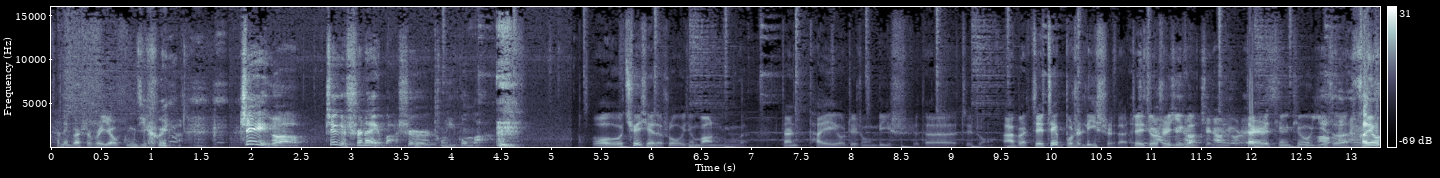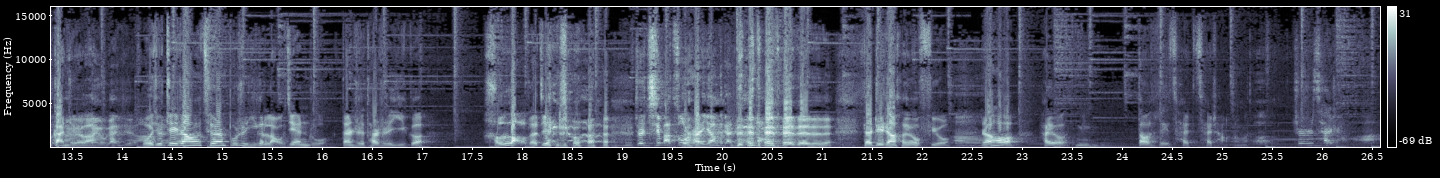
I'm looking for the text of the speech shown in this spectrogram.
它那边是不是也有共济会啊？这个这个室内吧，是统一宫吧？我我确切的说我已经忘了名字，但是它也有这种历史的这种啊，不这这不是历史的，这就是一个，这张有，但是挺挺有意思的，啊很有感觉吧很？有感觉啊。我觉得这张虽然不是一个老建筑，但是它是一个很老的建筑。就是起码做出来一样的感觉。对对对对对对，但这张很有 feel。嗯然后还有你到这菜菜场了吗？啊，这是菜场啊。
